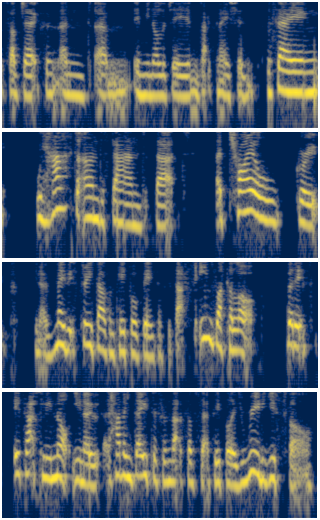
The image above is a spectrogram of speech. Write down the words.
subjects and, and um, immunology and vaccinations are saying we have to understand that a trial group, you know, maybe it's 3,000 people being tested. That seems like a lot. But it's it's actually not, you know, having data from that subset of people is really useful.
